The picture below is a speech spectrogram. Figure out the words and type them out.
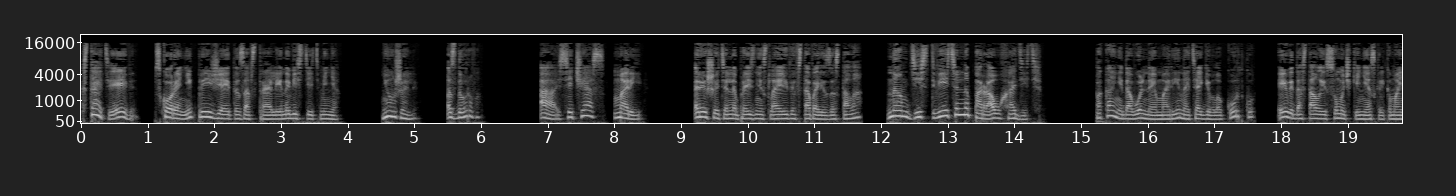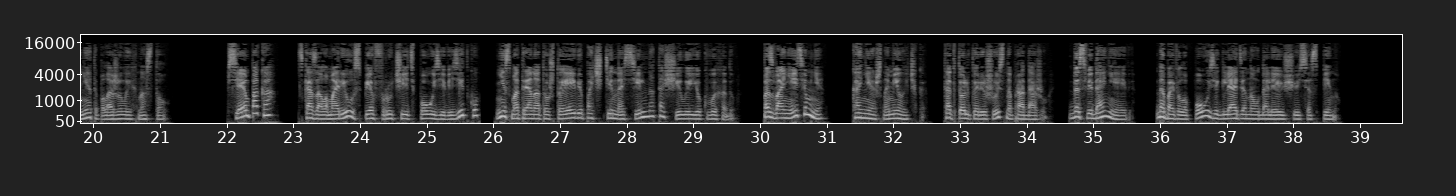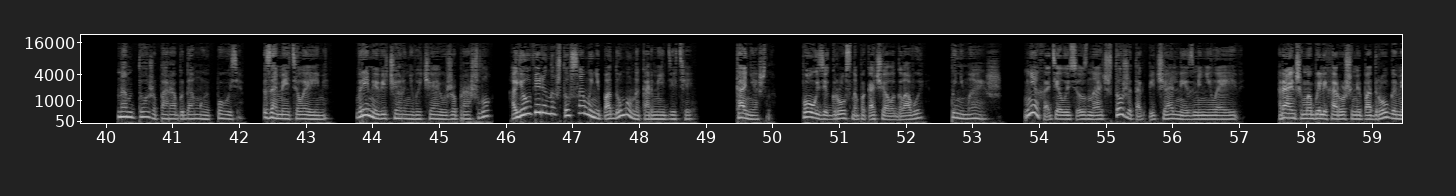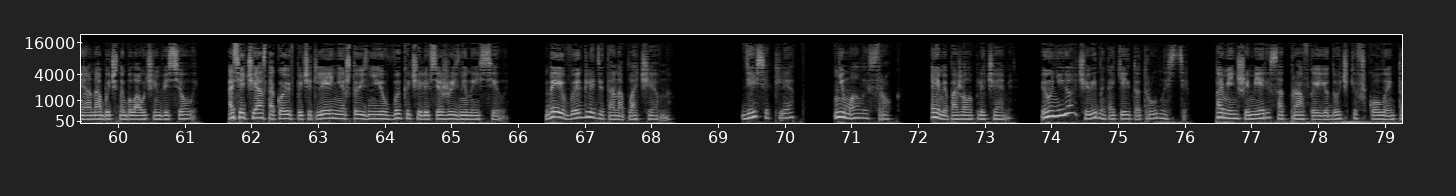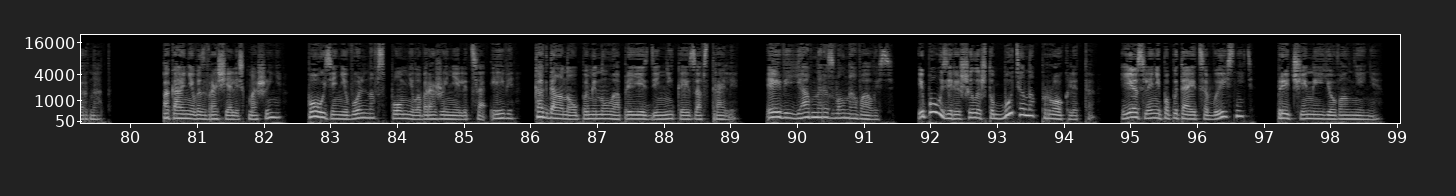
«Кстати, Эви, скоро Ник приезжает из Австралии навестить меня. Неужели? Здорово. А сейчас, Мари, решительно произнесла Эви, вставая из-за стола, нам действительно пора уходить. Пока недовольная Мари натягивала куртку, Эви достала из сумочки несколько монет и положила их на стол. «Всем пока», — сказала Мари, успев вручить Поузе визитку, несмотря на то, что Эви почти насильно тащила ее к выходу. «Позвоните мне». «Конечно, милочка, как только решусь на продажу. «До свидания, Эви», — добавила Поузи, глядя на удаляющуюся спину. «Нам тоже пора бы домой, Поузи», — заметила Эми. Время вечернего чая уже прошло, а я уверена, что сам и не подумал накормить детей. «Конечно». Поузи грустно покачала головой. «Понимаешь, мне хотелось узнать, что же так печально изменила Эви. Раньше мы были хорошими подругами, она обычно была очень веселой. А сейчас такое впечатление, что из нее выкачали все жизненные силы. Да и выглядит она плачевно. Десять лет — немалый срок. Эми пожала плечами, и у нее, очевидно, какие-то трудности, по меньшей мере с отправкой ее дочки в школу-интернат. Пока они возвращались к машине, Поузи невольно вспомнила выражение лица Эви, когда она упомянула о приезде Ника из Австралии. Эви явно разволновалась и Поузи решила, что будь она проклята, если не попытается выяснить причины ее волнения.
